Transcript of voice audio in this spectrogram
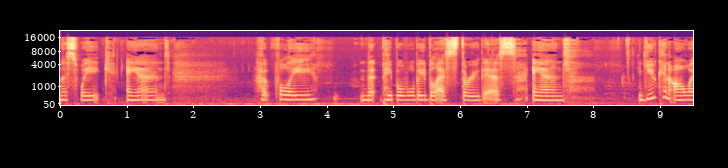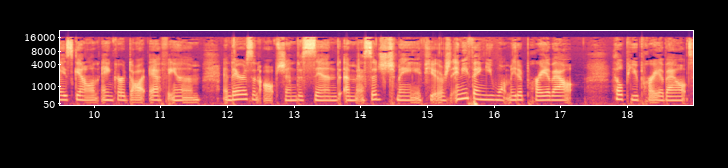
this week. And hopefully, that people will be blessed through this. And you can always get on anchor.fm and there is an option to send a message to me if you, there's anything you want me to pray about, help you pray about.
